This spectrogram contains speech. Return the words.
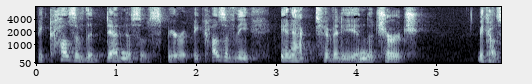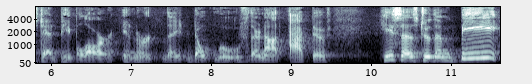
because of the deadness of spirit, because of the inactivity in the church, because dead people are inert, they don't move, they're not active. He says to them, Be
